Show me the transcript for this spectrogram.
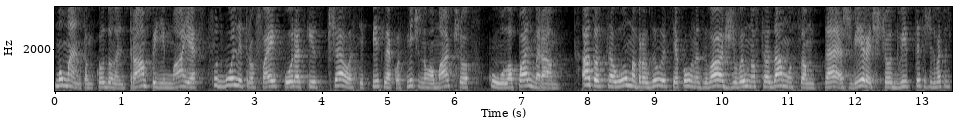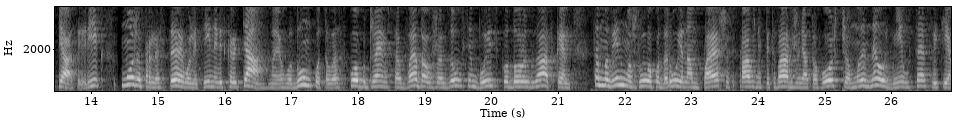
моментом, коли Дональд Трамп підіймає футбольний трофей поряд із Челсі після космічного матчу Кула Пальмера. Атос Саломе, бразилець, якого називають живим Нострадамусом, теж вірить, що 2025 рік може принести революційне відкриття. На його думку, телескоп Джеймса Веба вже зовсім близько до розгадки. Саме він, можливо, подарує нам перше справжнє підтвердження того, що ми не одні у всесвіті.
